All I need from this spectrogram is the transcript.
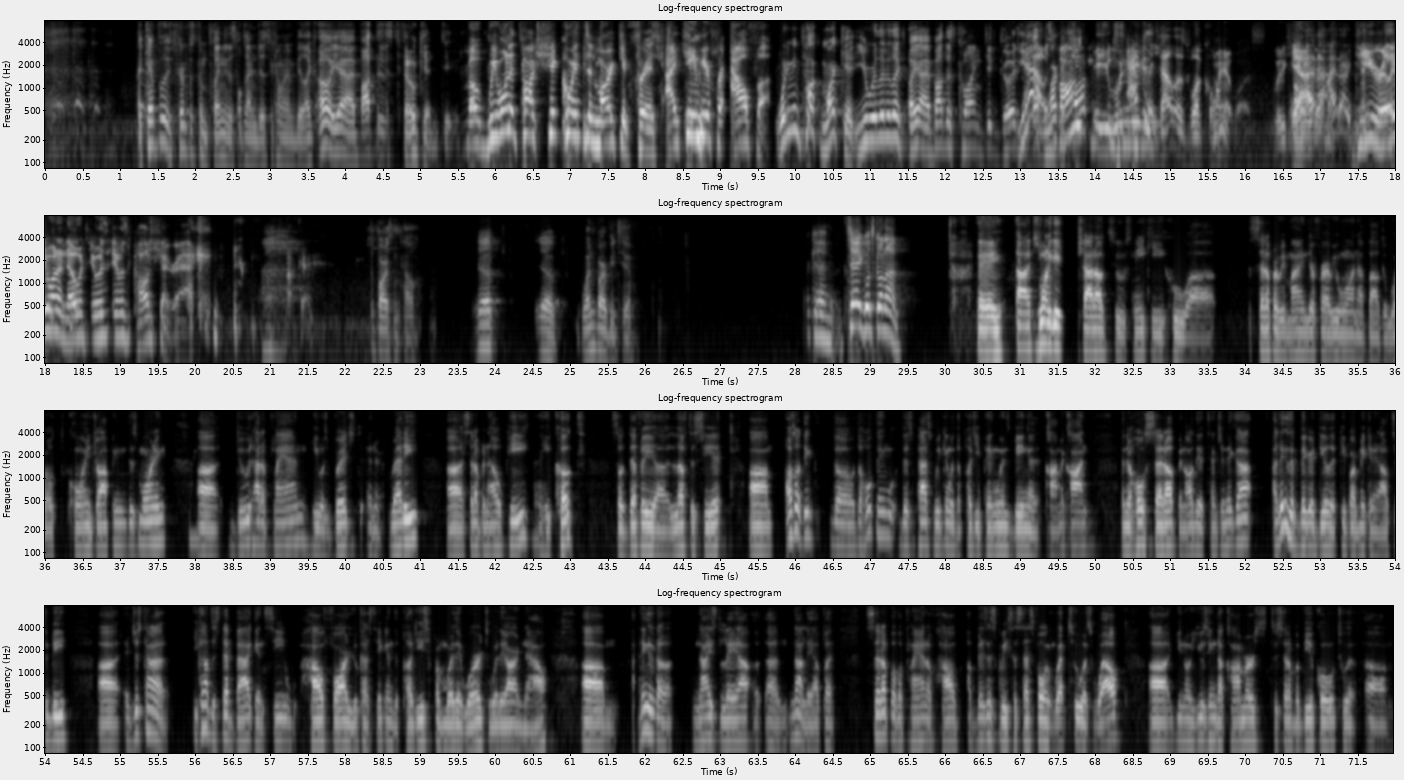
I can't believe Trump was complaining this whole time just to come in and be like, "Oh yeah, I bought this token, dude." But we want to talk shit coins and market frisk. I came here for alpha. What do you mean talk market? You were literally like, "Oh yeah, I bought this coin, did good." Yeah, That's I was market buying- talk? Yeah, you wouldn't Exactly. even tell us what coin it was. Would you Yeah, can't I, even- Do you really want to know what it was? It was called Chirac. okay. The bars in hell. Yep. Yep. When Barbie too. Okay. Tag, what's going on? Hey, I just want to give a shout out to Sneaky who uh, set up a reminder for everyone about the World Coin dropping this morning. Uh, dude had a plan. He was bridged and ready. Uh, set up an LP and he cooked. So definitely uh, love to see it. Um, also, I think the the whole thing this past weekend with the Pudgy Penguins being at Comic Con and their whole setup and all the attention they got, I think it's a bigger deal that people are making it out to be. Uh, it just kind of you kind of have to step back and see how far Luke has taken the Pudgies from where they were to where they are now. Um, I think it's a nice layout, uh, not layout, but setup of a plan of how a business can be successful in Web two as well. Uh, you know, using the commerce to set up a vehicle to uh,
